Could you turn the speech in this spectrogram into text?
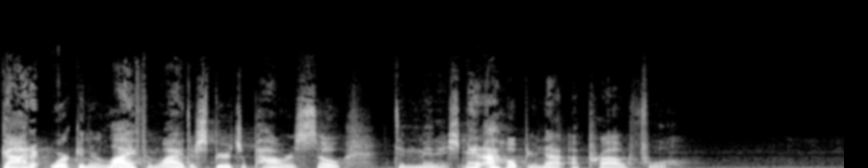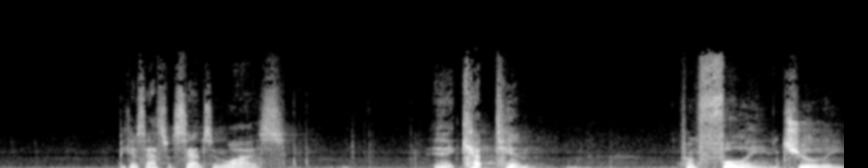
God at work in their life and why their spiritual power is so diminished. Man, I hope you're not a proud fool. Because that's what Samson was. And it kept him from fully and truly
